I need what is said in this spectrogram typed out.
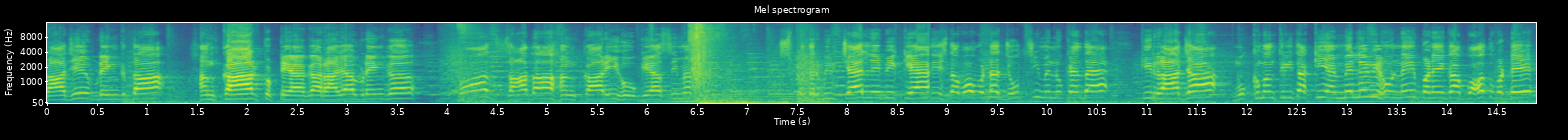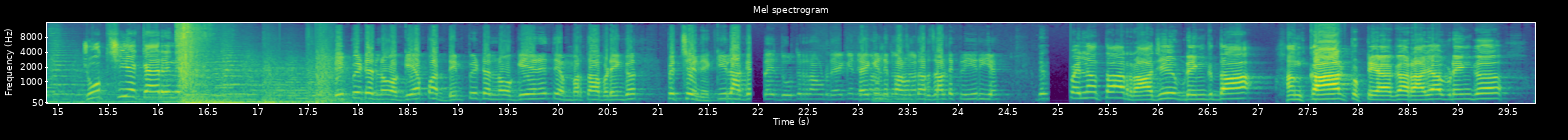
ਰਾਜੇ ਵੜਿੰਗ ਦਾ ਹੰਕਾਰ ਟੁੱਟਿਆਗਾ ਰਾਜਾ ਵੜਿੰਗ ਬਹੁਤ ਜ਼ਿਆਦਾ ਹੰਕਾਰੀ ਹੋ ਗਿਆ ਸੀ। ਮੈਂ ਸੁਪਿੰਦਰਵੀਰ ਚਹਿਲ ਨੇ ਵੀ ਕਿਹਾ ਦੇਸ਼ ਦਾ ਬਹੁਤ ਵੱਡਾ ਜੋਤਸ਼ੀ ਮੈਨੂੰ ਕਹਿੰਦਾ ਹੈ ਕਿ ਰਾਜਾ ਮੁੱਖ ਮੰਤਰੀ ਤੱਕ ਹੀ ਐਮਐਲਏ ਵੀ ਹੁਣ ਨਹੀਂ ਬਣੇਗਾ। ਬਹੁਤ ਵੱਡੇ ਜੋਤਸ਼ੀ ਇਹ ਕਹਿ ਰਹੇ ਨੇ। ਡਿੰਪੀ ਢਿੱਲੋਂ ਅੱਗੇ ਆ ਪਰ ਡਿੰਪੀ ਢਿੱਲੋਂ ਅੱਗੇ ਨੇ ਤੇ ਅਮਰਤਾ ਬੜਿੰਗ ਪਿੱਛੇ ਨੇ। ਕੀ ਲੱਗ ਰਿਹਾ? ਦੋ ਤਿੰਨ ਰਾਊਂਡ ਰਹਿ ਗਏ ਨੇ। ਕਿ ਪਰ ਹੁਣ ਤਾਂ ਰਿਜ਼ਲਟ ਕਲੀਅਰ ਹੀ ਹੈ। ਦੇਖੋ ਪਹਿਲਾਂ ਤਾਂ ਰਾਜੇ ਵੜਿੰਗ ਦਾ ਹੰਕਾਰ ਟੁੱਟਿਆਗਾ ਰਾਜਾ ਵੜਿੰਗ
